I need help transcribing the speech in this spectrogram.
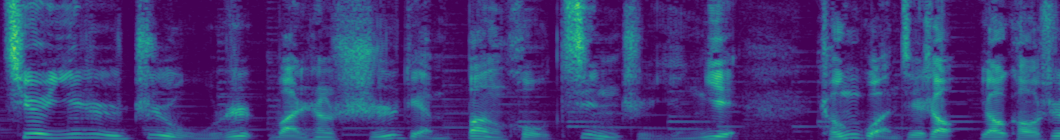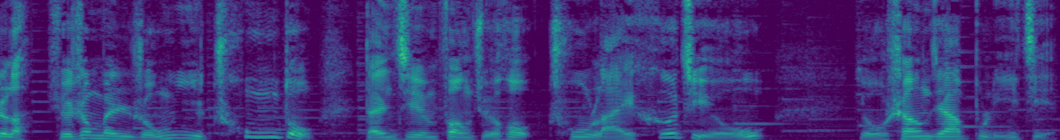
七月一日至五日晚上十点半后禁止营业。城管介绍要考试了，学生们容易冲动，担心放学后出来喝酒。有商家不理解，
